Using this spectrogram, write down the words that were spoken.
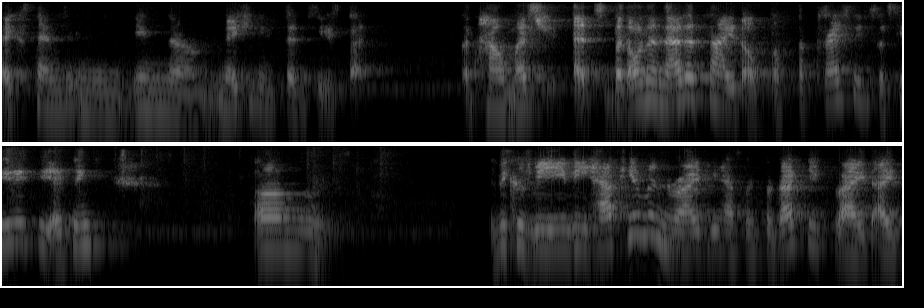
extent in, in um, making incentives, but but how much. But on another side of, of suppressing fertility, I think um, because we, we have human right, we have reproductive right. I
